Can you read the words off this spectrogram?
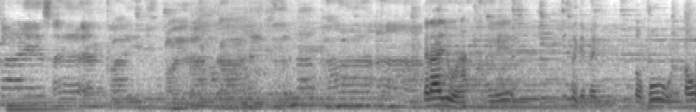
ไกลแสนไกลปล่อยร่างกายคืนหน้าผาก็ได้อยู่นะอันนี้รู้สึกจะเป็นตัวผู้ต้ง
